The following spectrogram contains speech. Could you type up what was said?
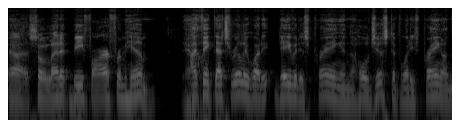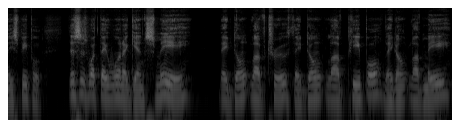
uh, so let it be far from him. Yeah. I think that's really what David is praying, and the whole gist of what he's praying on these people. This is what they want against me. They don't love truth. They don't love people. They don't love me.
